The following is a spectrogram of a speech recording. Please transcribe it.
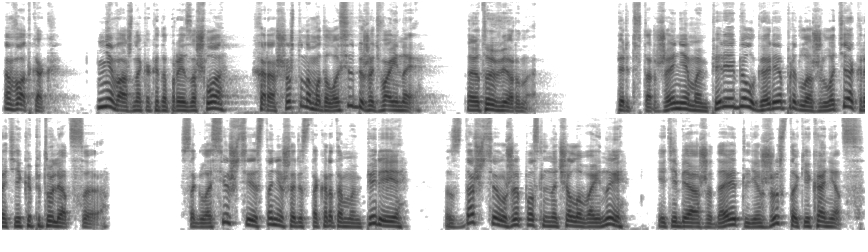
«Вот как. Неважно, как это произошло, хорошо, что нам удалось избежать войны. Это верно. Перед вторжением Империя Белгария предложила теократии капитуляцию. Согласишься и станешь аристократом Империи, сдашься уже после начала войны, и тебя ожидает лишь жестокий конец.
